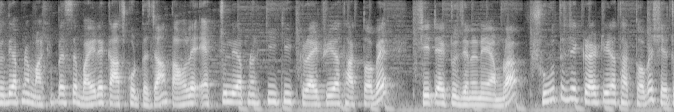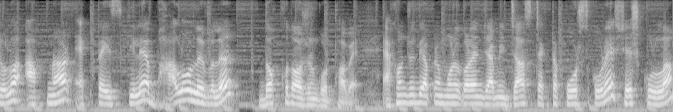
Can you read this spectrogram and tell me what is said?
যদি আপনার মার্কেট প্লেসে বাইরে কাজ করতে চান, তাহলে অ্যাকচুয়ালি আপনার কি কি ক্রাইটেরিয়া থাকতে হবে, সেটা একটু জেনে নেই আমরা শুরুতে যে ক্রাইটেরিয়া থাকতে হবে, সেটা হলো আপনার একটা স্কিলে ভালো লেভেলের দক্ষতা অর্জন করতে হবে। এখন যদি আপনি মনে করেন যে আমি জাস্ট একটা কোর্স করে শেষ করলাম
